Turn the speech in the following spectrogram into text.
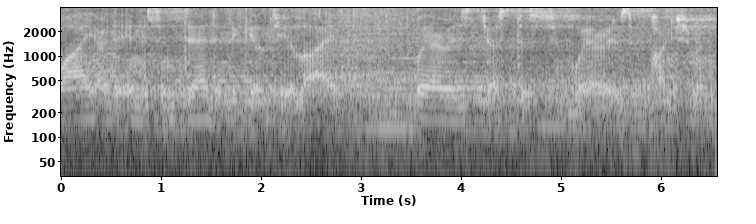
Why are the innocent dead and the guilty alive? Where is justice? Where is punishment?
